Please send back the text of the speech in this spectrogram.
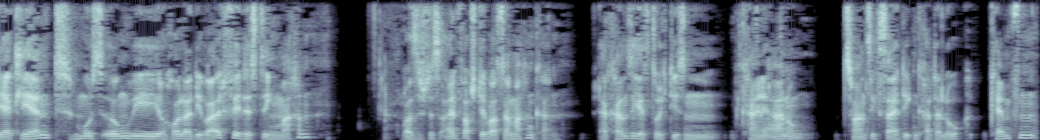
Der Klient muss irgendwie holla die Waldfee das Ding machen. Was ist das Einfachste, was er machen kann? Er kann sich jetzt durch diesen, keine Ahnung, 20-seitigen Katalog kämpfen.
